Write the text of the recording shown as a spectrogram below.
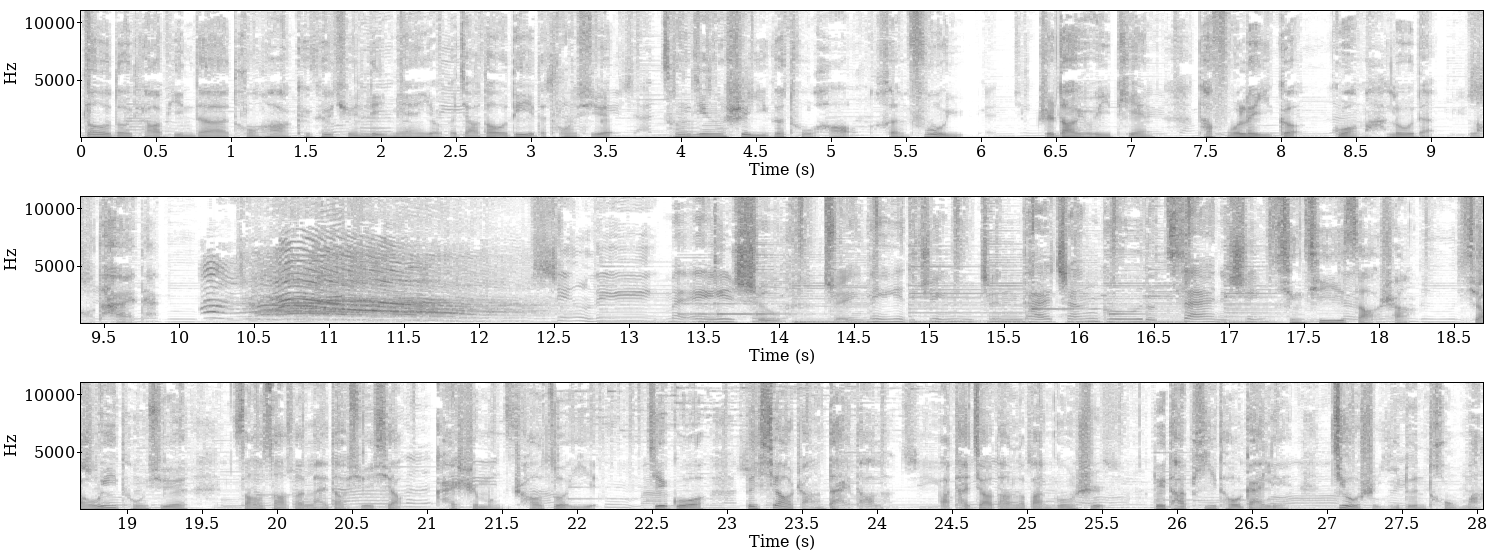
豆豆调频的同号 QQ 群里面有个叫豆弟的同学，曾经是一个土豪，很富裕。直到有一天，他扶了一个过马路的老太太。星期一早上，小薇同学早早的来到学校，开始猛抄作业，结果被校长逮到了，把他叫到了办公室，对他劈头盖脸就是一顿痛骂。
